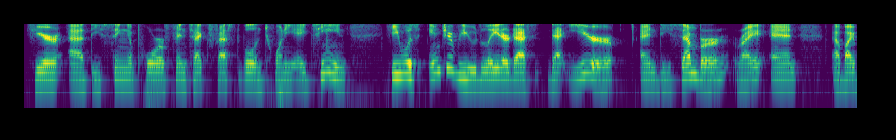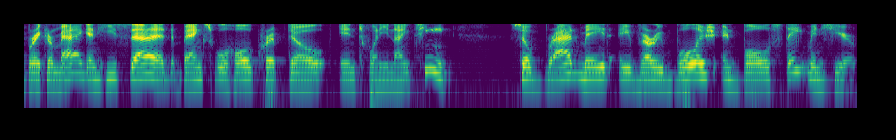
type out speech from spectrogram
here at the Singapore FinTech Festival in 2018 he was interviewed later that, that year in December, right? And uh, by Breaker Mag, and he said banks will hold crypto in 2019. So Brad made a very bullish and bold statement here.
